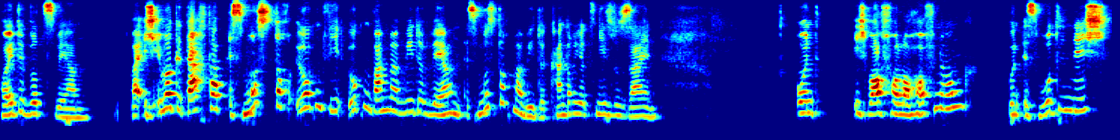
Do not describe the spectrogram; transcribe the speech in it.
heute wird es werden. Weil ich immer gedacht habe, es muss doch irgendwie irgendwann mal wieder werden. Es muss doch mal wieder, kann doch jetzt nie so sein. Und ich war voller Hoffnung und es wurde nicht.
